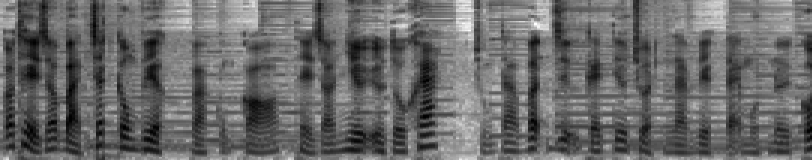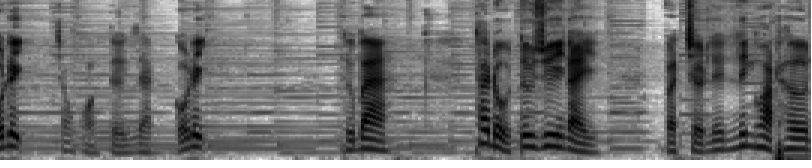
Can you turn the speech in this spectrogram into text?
có thể do bản chất công việc và cũng có thể do nhiều yếu tố khác, chúng ta vẫn giữ cái tiêu chuẩn làm việc tại một nơi cố định trong khoảng thời gian cố định. Thứ ba, thay đổi tư duy này và trở nên linh hoạt hơn,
